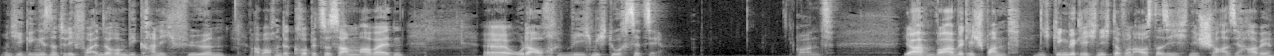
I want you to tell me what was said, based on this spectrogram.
Und hier ging es natürlich vor allem darum, wie kann ich führen, aber auch in der Gruppe zusammenarbeiten äh, oder auch, wie ich mich durchsetze. Und ja, war wirklich spannend. Ich ging wirklich nicht davon aus, dass ich eine Chance habe.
